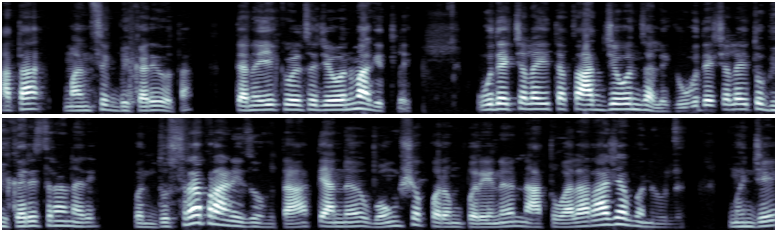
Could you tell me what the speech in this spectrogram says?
आता मानसिक भिकारी होता. त्यानं एक वेळचं जेवण मागितलंय. उद्याच्यालाही त्याचं आज जेवण झालं की उद्याच्यालाही तो भिकारीच राहणार आहे. पण दुसरा प्राणी जो होता त्यानं वंश परंपरेनं नातवाला राजा बनवलं. म्हणजे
